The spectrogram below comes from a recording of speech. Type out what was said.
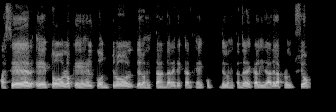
hacer eh, todo lo que es el control de los estándares de, eh, de los estándares de calidad de la producción,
